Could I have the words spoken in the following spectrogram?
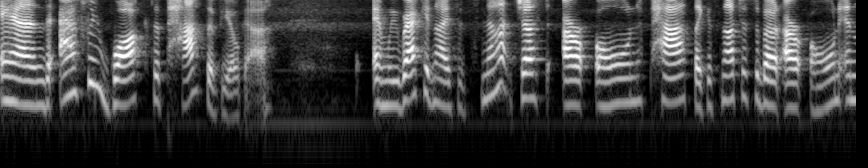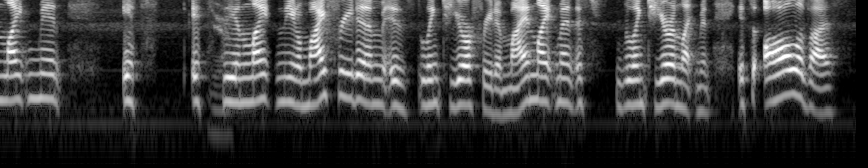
And as we walk the path of yoga, and we recognize it's not just our own path, like it's not just about our own enlightenment, it's it's Yeah. the enlightenment, you know, my freedom is linked to your freedom. My enlightenment is linked to your enlightenment. It's all of us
